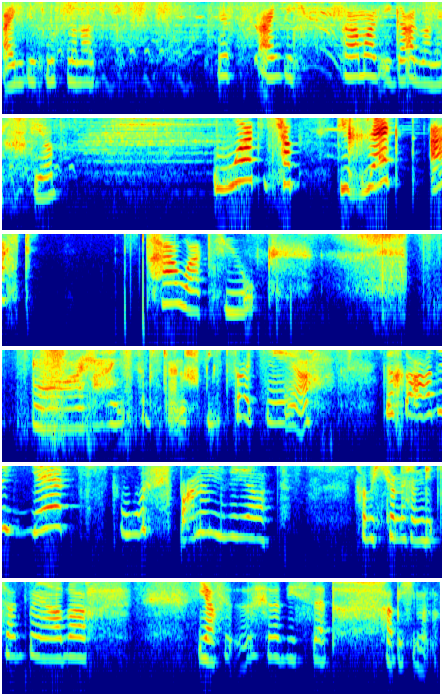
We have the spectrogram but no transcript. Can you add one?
Eigentlich muss man als. Mir ist es eigentlich ein paar Mal egal, wann ich stirb. What? Ich habe direkt 8 Power. Cubes. Oh nein, jetzt habe ich keine Spielzeit mehr. Gerade jetzt, wo es spannend wird, habe ich keine Handyzeit mehr, aber ja, für, für die App habe ich immer noch.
